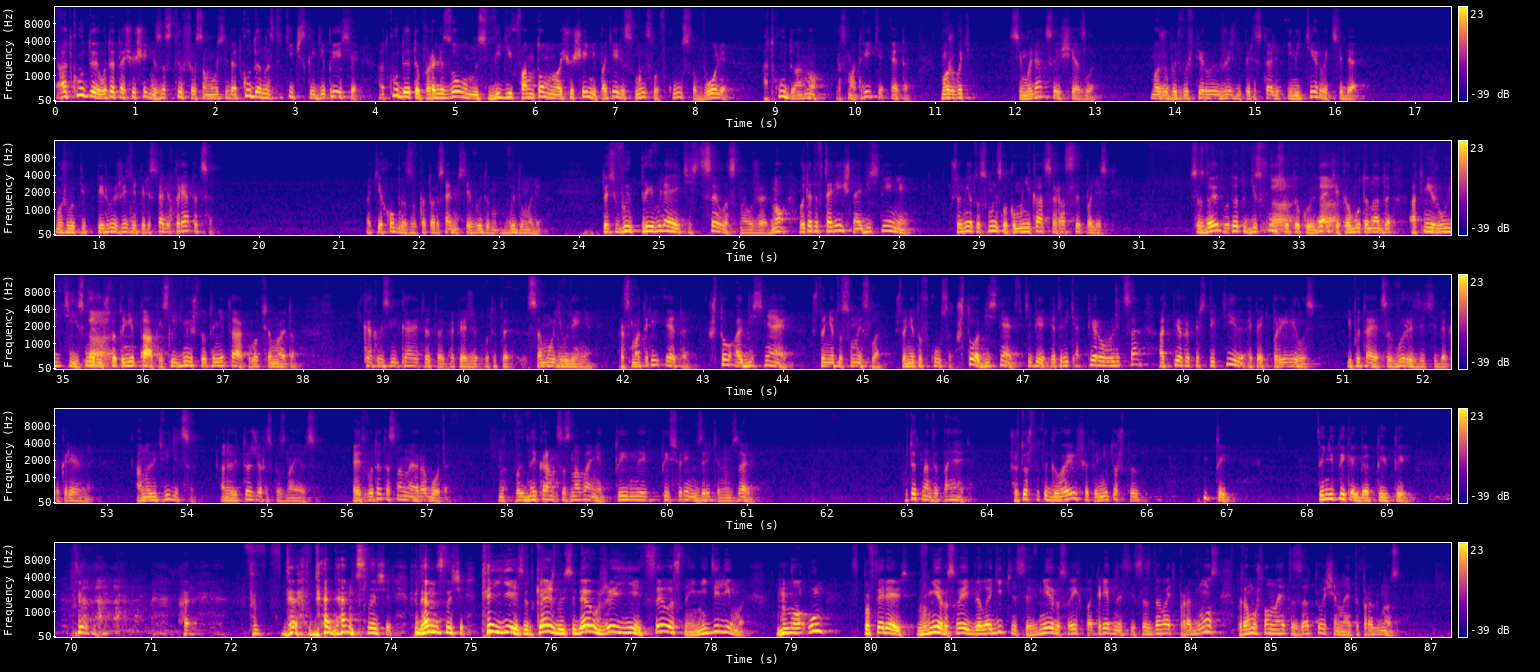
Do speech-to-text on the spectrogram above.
Откуда вот это ощущение застывшего самого себя? Откуда анестетическая депрессия? Откуда эта парализованность в виде фантомного ощущения потери смысла, вкуса, воли? Откуда оно? Рассмотрите это. Может быть, симуляция исчезла? Может быть, вы впервые в жизни перестали имитировать себя? Может, вы впервые в жизни перестали прятаться от тех образов, которые сами себе выдумали? То есть вы проявляетесь целостно уже. Но вот это вторичное объяснение что нету смысла, коммуникации рассыпались. Создает вот эту дисфункцию да, такую, да. знаете, как будто надо от мира уйти, с миром да. что-то не так, и с людьми что-то не так во всем этом. Как возникает это, опять же, вот это само явление? Рассмотри это. Что объясняет, что нету смысла, что нету вкуса? Что объясняет в тебе? Это ведь от первого лица, от первой перспективы опять проявилось и пытается выразить себя как реальное. Оно ведь видится, оно ведь тоже распознается. Это вот это основная работа на экран сознавания, ты, ты все время в зрительном зале. Вот это надо понять, что то, что ты говоришь, это не то, что ты. Ты не ты, когда ты ты. В данном случае, в данном случае ты есть, вот каждый у себя уже есть, целостно и неделимо. Но ум, повторяюсь, в меру своей биологичности, в меру своих потребностей создавать прогноз, потому что он на это заточен, на это прогноз –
